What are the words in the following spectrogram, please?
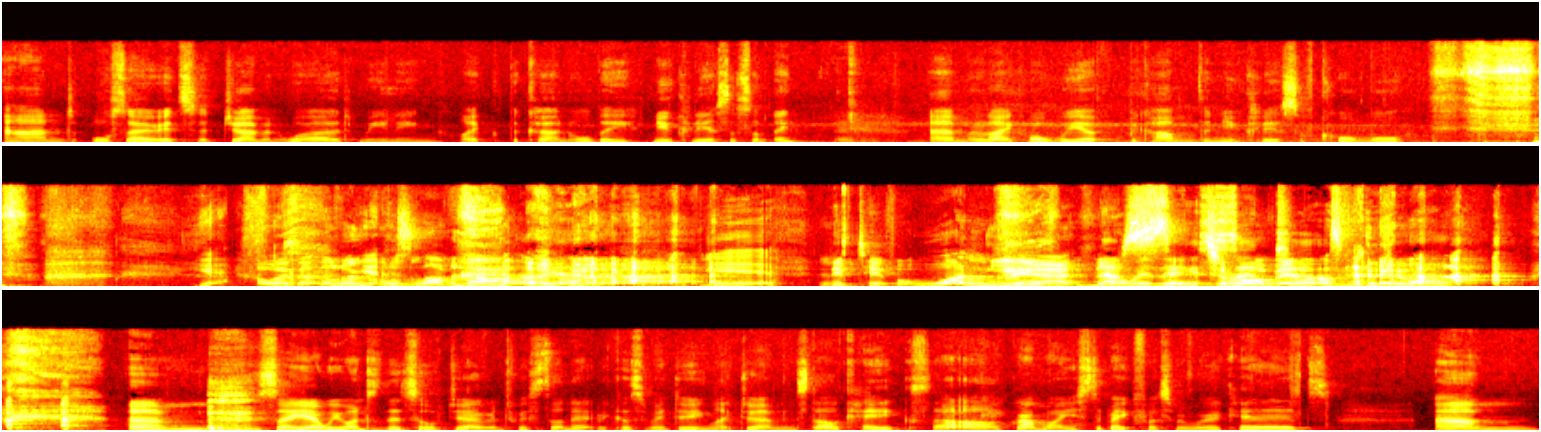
And also, it's a German word meaning like the kernel, the nucleus of something. And we're like, well, we have become the nucleus of Cornwall. yeah. Oh, I bet the locals love that. Oh yeah. yeah. Lived here for one year. now the we're the centre of it. of it all. um, so yeah, we wanted the sort of German twist on it because we're doing like German style cakes that our grandma used to bake for us when we were kids. Um,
